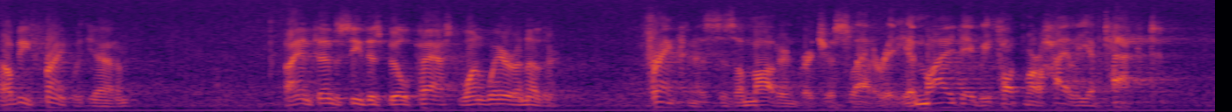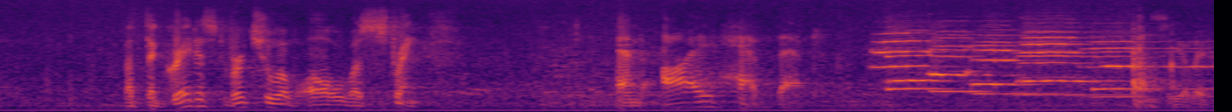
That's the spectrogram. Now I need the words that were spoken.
I'll be frank with you, Adam. I intend to see this bill passed one way or another. Frankness is a modern virtue, Slattery. In my day, we thought more highly of tact. But the greatest virtue of all was strength. And I have that. I'll see you later.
